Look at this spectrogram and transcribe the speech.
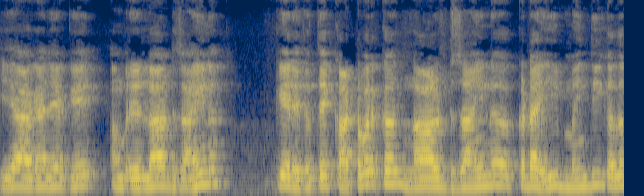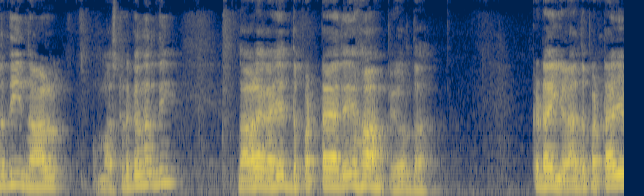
ਇਹ ਆ ਗਿਆ ਜੀ ਅੱਗੇ ਅੰਬ੍ਰੇਲਾ ਡਿਜ਼ਾਈਨ ਘੇਰੇ ਦੇ ਉੱਤੇ ਕੱਟ ਵਰਕ ਨਾਲ ਡਿਜ਼ਾਈਨ ਕਢਾਈ ਮਹਿੰਦੀ ਕਲਰ ਦੀ, ਨਾਲ ਮਸਟਰਡ ਕਲਰ ਦੀ, ਨਾਲ ਹੈਗਾ ਜੀ ਦੁਪੱਟਾ ਇਹਦੇ ਹਾਫ ਪਿਓਰ ਦਾ। ਕਢਾਈ ਵਾਲਾ ਦੁਪੱਟਾ ਜੇ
